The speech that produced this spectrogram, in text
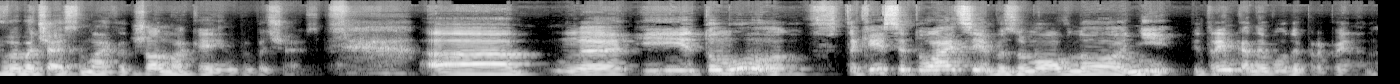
вибачаюся, Майкл Джон Маккейн, вибачаюся. А, е, і тому в такій ситуації безумовно ні, підтримка не буде припинена.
